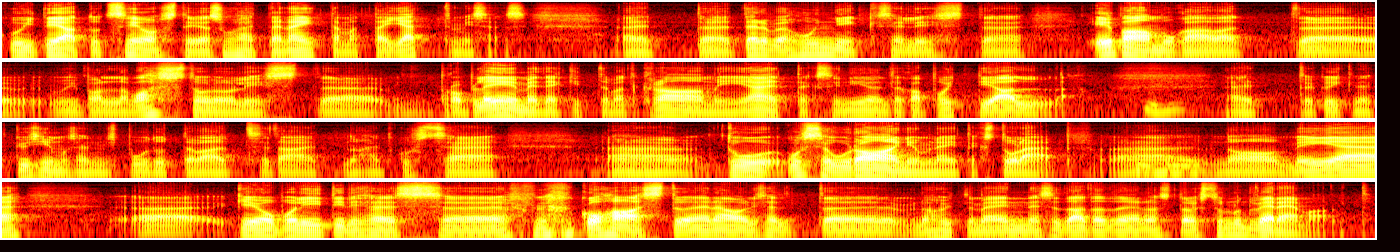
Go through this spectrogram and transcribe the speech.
kui teatud seoste ja suhete näitamata jätmises. et äh, terve hunnik sellist äh, ebamugavat, võib-olla vastuolulist, probleeme tekitavat kraami jäetakse nii-öelda kapoti alla mm. -hmm. et kõik need küsimused, mis puudutavad seda, et noh, et kust see Äh, kust see uraanium näiteks tuleb. Äh, no meie äh, geopoliitilises kohas tõenäoliselt noh, ütleme enne sõda ta tõenäoliselt oleks tulnud Venemaalt.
